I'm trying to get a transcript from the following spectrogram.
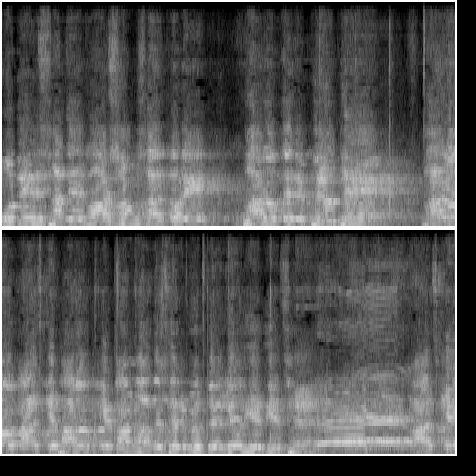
মোদীর সাথে ঘর সংসার করে ভারতের বিরুদ্ধে ভারত আজকে ভারতকে বাংলাদেশের বিরুদ্ধে লেলিয়ে দিয়েছে। আজকে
